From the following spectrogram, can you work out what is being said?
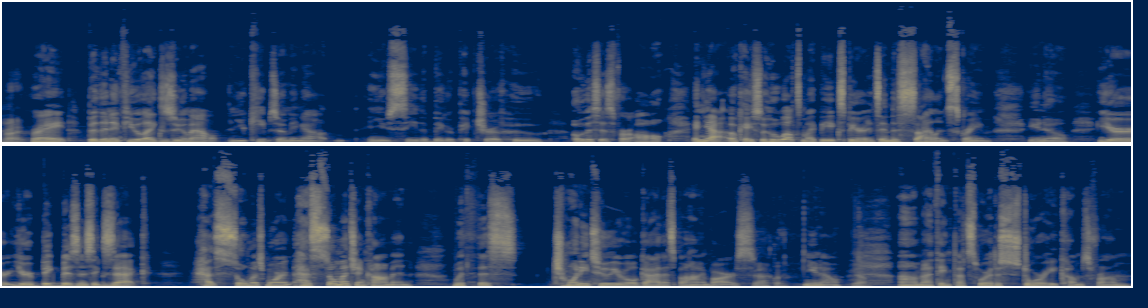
Right. Right. But then if you like zoom out and you keep zooming out and you see the bigger picture of who oh, this is for all. And yeah, okay, so who else might be experiencing this silent scream? You know, your your big business exec has so much more has so much in common with this 22 year old guy that's behind bars. Exactly. You know. Yeah. Um, I think that's where the story comes from,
